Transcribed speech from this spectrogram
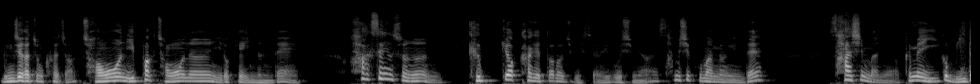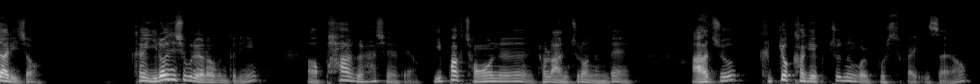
문제가 좀 크죠. 정원, 입학 정원은 이렇게 있는데, 학생 수는 급격하게 떨어지고 있어요. 여기 보시면 39만 명인데 40만이에요. 그러면 이거 미달이죠. 그냥 이런 식으로 여러분들이 어, 파악을 하셔야 돼요. 입학 정원은 별로 안 줄었는데 아주 급격하게 줄는 걸 볼 수가 있어요.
